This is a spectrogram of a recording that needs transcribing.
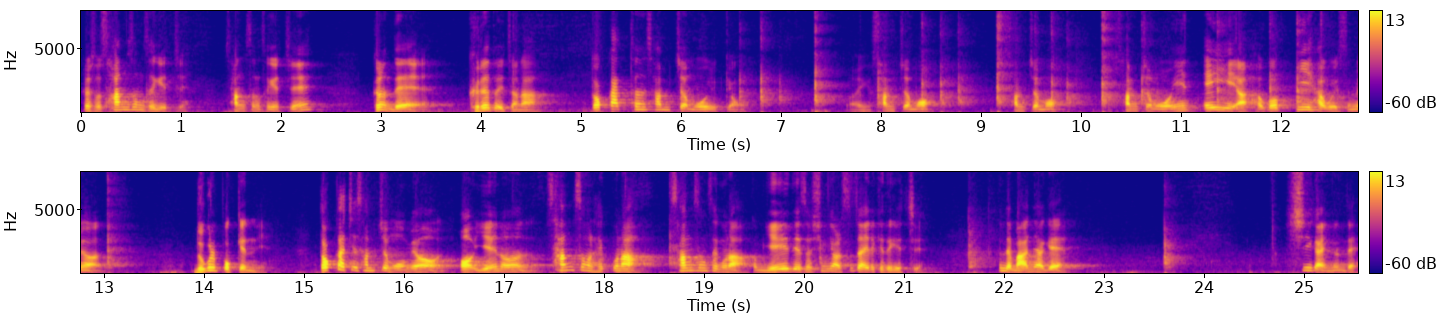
그래서 상승세겠지. 상승세겠지. 그런데 그래도 있잖아. 똑같은 3.5일 경우. 아, 이게 3.5, 3.5, 3.5인 A하고 B하고 있으면 누굴 뽑겠니? 똑같이 3.5면 어 얘는 상승을 했구나. 상승세구나. 그럼 얘에 대해서 신경을 쓰자 이렇게 되겠지. 근데 만약에 C가 있는데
